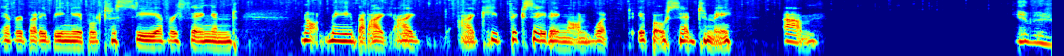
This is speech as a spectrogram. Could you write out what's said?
everybody being able to see everything and not me, but I, I, I keep fixating on what Ippo said to me. Um, You ever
